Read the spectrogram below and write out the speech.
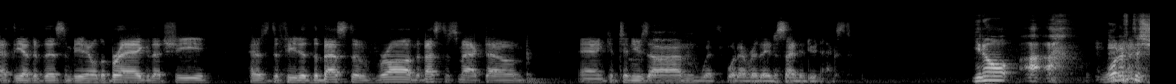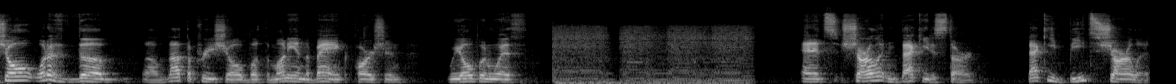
at the end of this and being able to brag that she has defeated the best of Raw and the best of SmackDown and continues on with whatever they decide to do next. You know, uh, what if the show, what if the, well, not the pre show, but the Money in the Bank portion, we open with, and it's Charlotte and Becky to start. Becky beats Charlotte.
